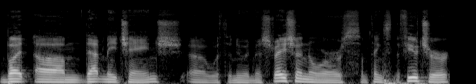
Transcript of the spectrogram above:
but um, that may change uh, with the new administration or some things in the future.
